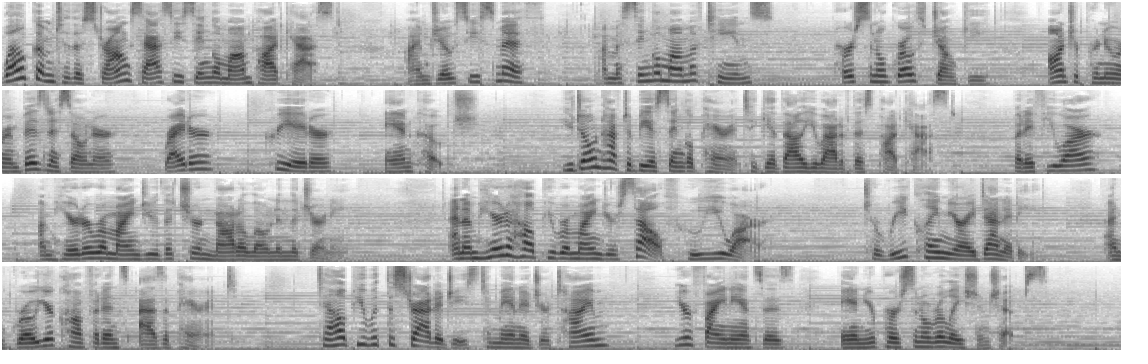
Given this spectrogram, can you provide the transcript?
Welcome to the Strong Sassy Single Mom Podcast. I'm Josie Smith. I'm a single mom of teens, personal growth junkie, entrepreneur and business owner, writer, creator, and coach. You don't have to be a single parent to get value out of this podcast, but if you are, I'm here to remind you that you're not alone in the journey. And I'm here to help you remind yourself who you are, to reclaim your identity, and grow your confidence as a parent, to help you with the strategies to manage your time your finances, and your personal relationships.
